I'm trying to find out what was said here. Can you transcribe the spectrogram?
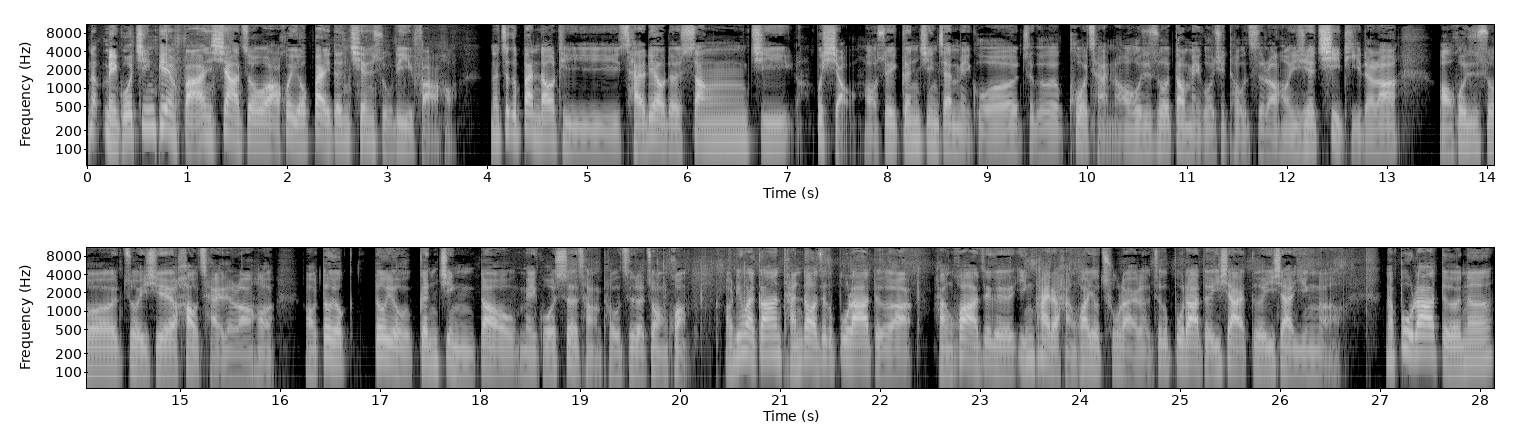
那美国晶片法案下周啊，会由拜登签署立法哈。那这个半导体材料的商机不小哈，所以跟进在美国这个扩产啊，或者说到美国去投资了哈，一些气体的啦，啊，或者说做一些耗材的啦哈，哦，都有都有跟进到美国设厂投资的状况。哦，另外刚刚谈到这个布拉德啊，喊话这个鹰派的喊话又出来了，这个布拉德一下鸽一下鹰了。那布拉德呢？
